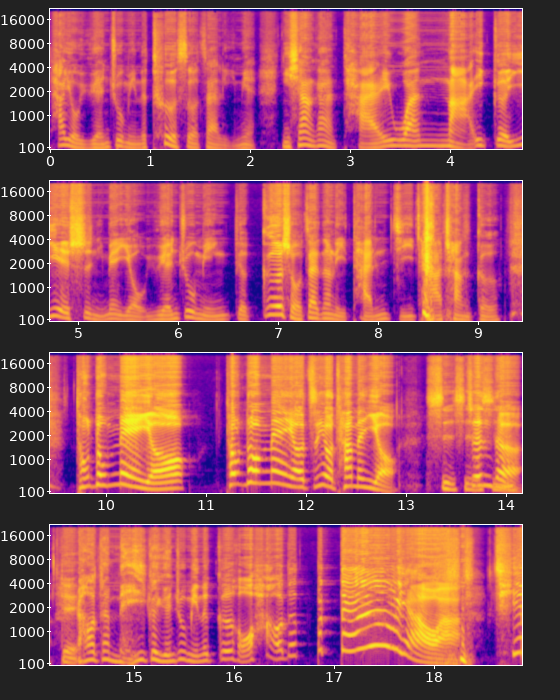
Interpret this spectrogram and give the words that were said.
它有原住民的特色在里面。你想想看，台湾哪一个夜市里面有原住民的歌手在那里弹吉他唱歌？通通没有，通通没有，只有他们有。是是，真的。对。然后在每一个原住民的歌喉好的不得了啊！天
